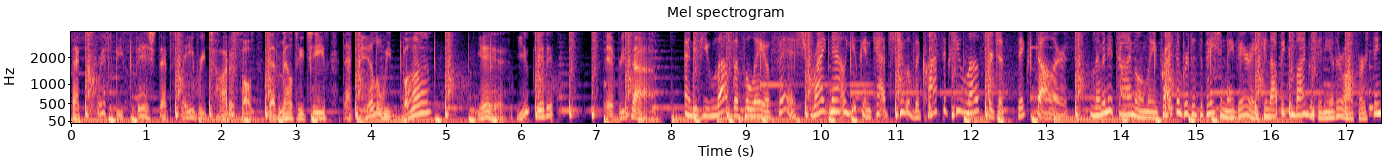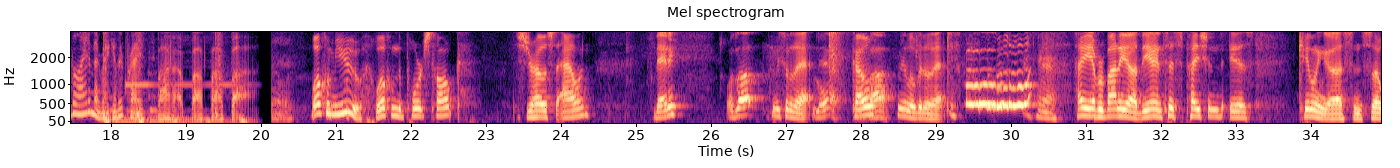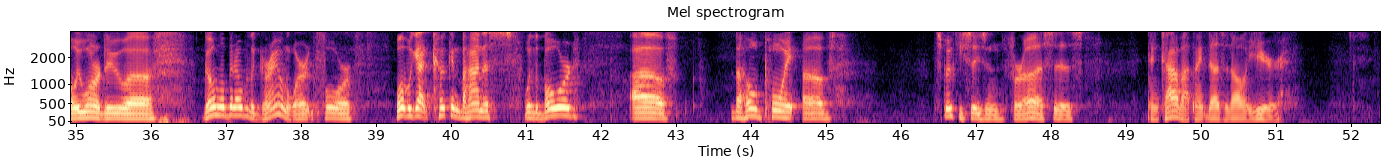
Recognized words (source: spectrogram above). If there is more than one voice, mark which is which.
Speaker 1: That crispy fish, that savory tartar sauce, that melty cheese, that pillowy bun. Yeah, you get it. Every time.
Speaker 2: And if you love the Filet-O-Fish, right now you can catch two of the classics you love for just $6. Limited time only. Price and participation may vary. Cannot be combined with any other offer. Single item at regular price.
Speaker 1: Ba da ba ba ba.
Speaker 3: Welcome you. Welcome to Porch Talk. This is your host, Alan. Danny,
Speaker 4: What's up?
Speaker 3: give me some of that.
Speaker 4: Yeah.
Speaker 3: Cole,
Speaker 4: High
Speaker 3: give me a little bit of that. Hey, everybody. Uh, the anticipation is killing us, and so we wanted to uh, go a little bit over the groundwork for what we got cooking behind us with the board. Of the whole point of spooky season for us is, and Cobb, I think, does it all year.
